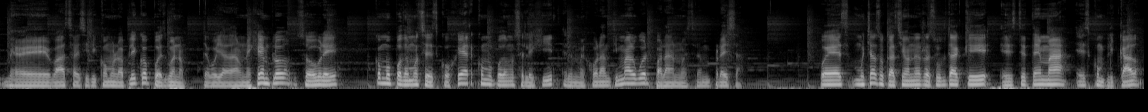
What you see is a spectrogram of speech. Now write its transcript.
me vas a decir, ¿y cómo lo aplico? Pues bueno, te voy a dar un ejemplo sobre cómo podemos escoger, cómo podemos elegir el mejor anti-malware para nuestra empresa. Pues muchas ocasiones resulta que este tema es complicado,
